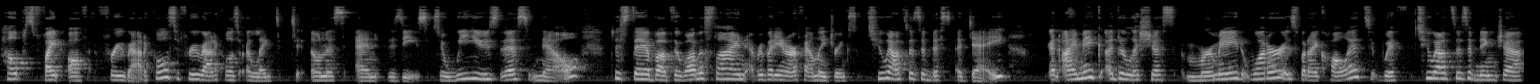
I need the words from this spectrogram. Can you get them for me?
helps fight off free radicals. Free radicals are linked to illness and disease. So we use this now to stay above the wellness line. Everybody in our family drinks two ounces of this a day. And I make a delicious mermaid water, is what I call it, with two ounces of Ningxia,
